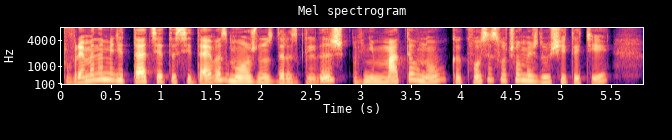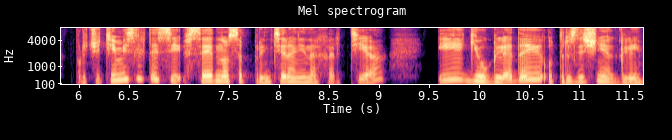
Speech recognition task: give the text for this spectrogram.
По време на медитацията си дай възможност да разгледаш внимателно какво се случва между ушите ти, прочети мислите си все едно са принтирани на хартия и ги огледай от различни ъгли.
